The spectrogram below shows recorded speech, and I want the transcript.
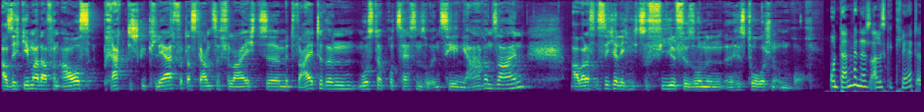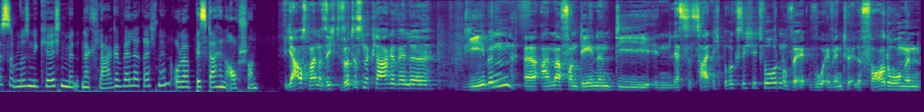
Also ich gehe mal davon aus, praktisch geklärt wird das Ganze vielleicht äh, mit weiteren Musterprozessen so in zehn Jahren sein. Aber das ist sicherlich nicht zu viel für so einen äh, historischen Umbruch. Und dann, wenn das alles geklärt ist, müssen die Kirchen mit einer Klagewelle rechnen oder bis dahin auch schon? Ja, aus meiner Sicht wird es eine Klagewelle geben. Äh, einmal von denen, die in letzter Zeit nicht berücksichtigt wurden und wo eventuelle Forderungen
